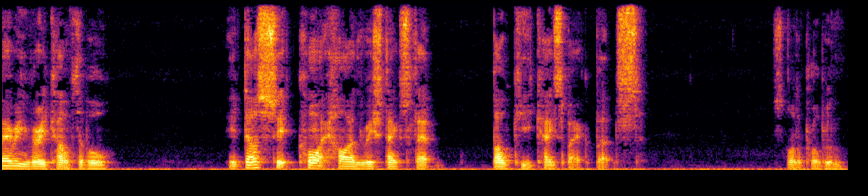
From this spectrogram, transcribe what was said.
very, very comfortable. It does sit quite high on the wrist thanks to that bulky case back, but it's not a problem.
